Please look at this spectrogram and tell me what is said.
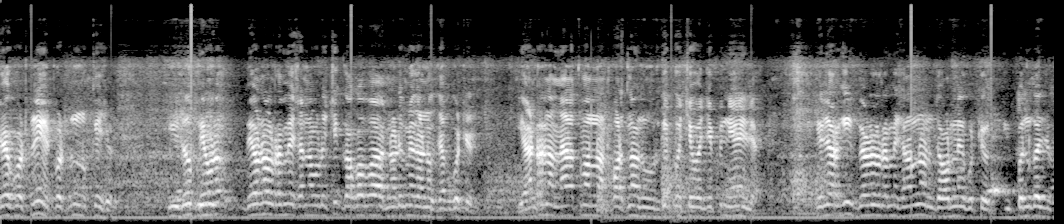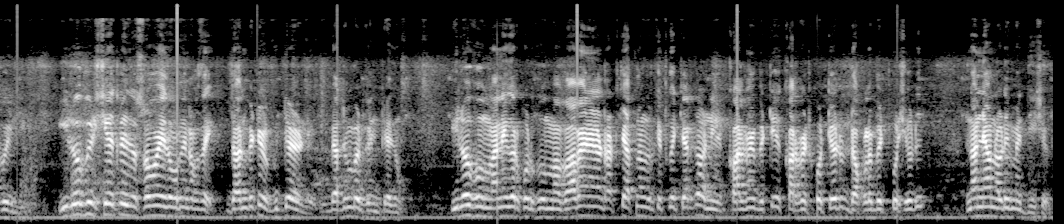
పేక పట్టుకుని ఎటు పట్టుకుని నొక్కేశాడు. ఈలోపు బీవడ బీవడోళ్ళు రమేష్ అన్నప్పుడు వచ్చి గగబా నడు మీద నువ్వు దెబ్బ కొట్టాడు. ఏంటారు నా మేనత్తమన్న అట్టు పడుతున్నావు నువ్వు ఉరికెక్కి వచ్చావని చెప్పి నేనే లేదు వెళ్ళేవరకు ఈ బీవడోళ్ళు రమేష్ నన్ను కొట్టాడు. ఈ పన్ను కలిసిపోయింది ఈ లోపు ఇటు చేతిలో ఏదో స్లో ఏదో నిలబడతాయి. దాన్ని పెట్టి గుద్దాడండి. బెద్దం పడిపోయింది పేదం. ఈ లోపు మా అన్నయ్య గారు కొడుకు మా బాబాయ్ నేను చేతనం చేస్తున్నాను ఉరికెత్తుకొచ్చారు వాడిని కాళ్ళ మీద పెట్టి కర్ర పెట్టి కొట్టాడు డొక్కలో పెట్టి కొట్టాడు నన్ను ఏమన్నా అడుగు మీద తీసాడు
